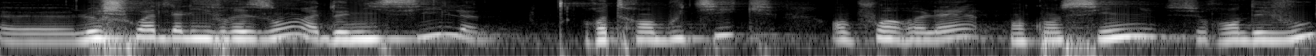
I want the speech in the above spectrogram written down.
le choix de la livraison à domicile, retrait en boutique, en point relais, en consigne, sur rendez-vous.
